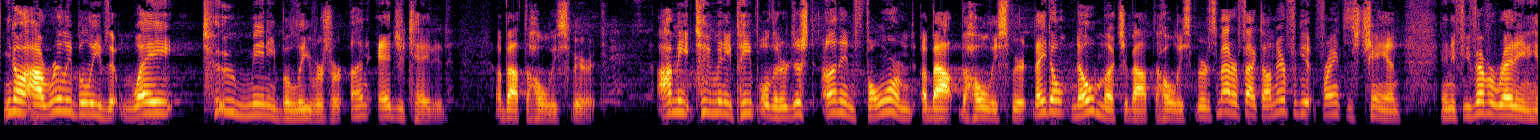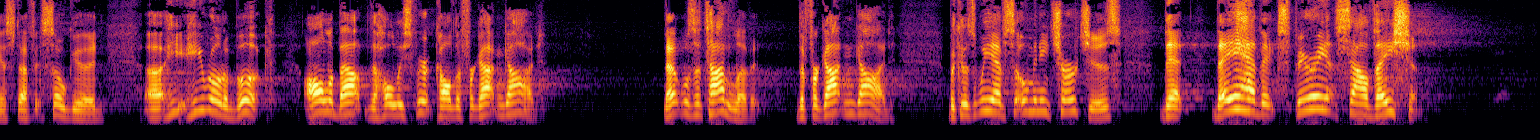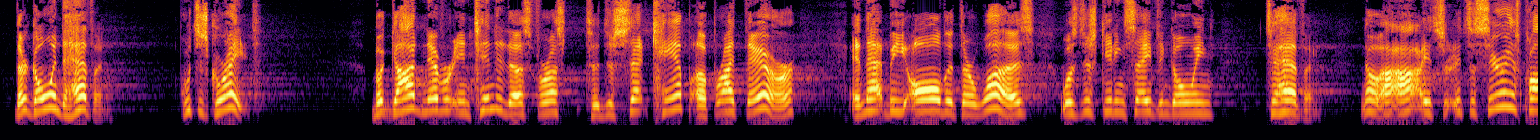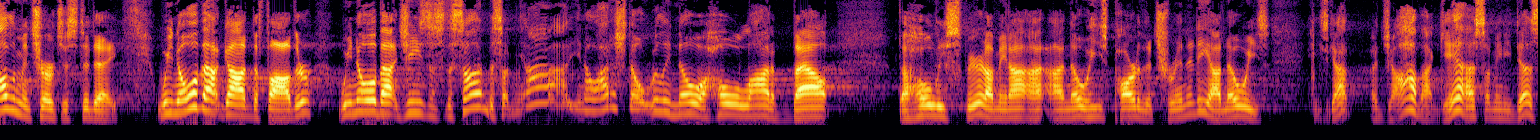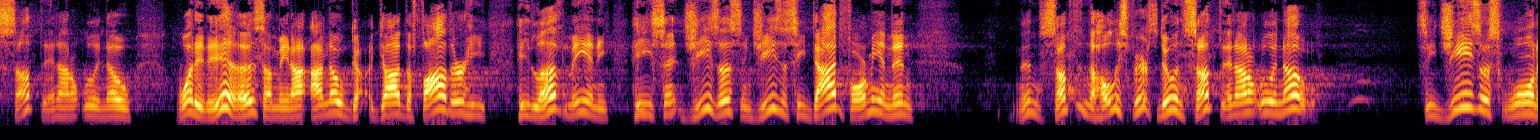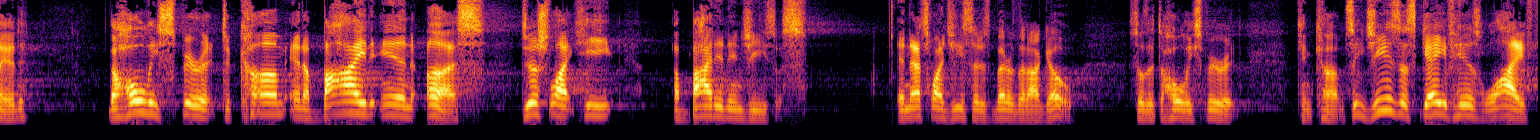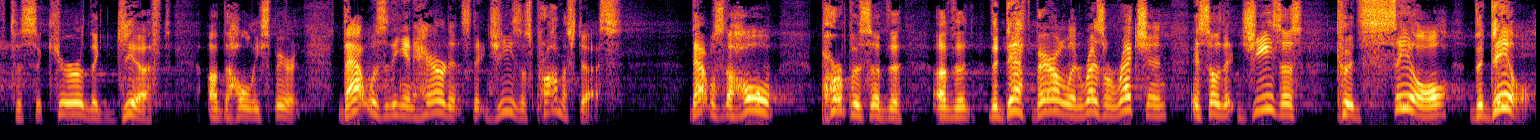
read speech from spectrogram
You know, I really believe that way too many believers are uneducated about the Holy Spirit. I meet too many people that are just uninformed about the Holy Spirit. They don't know much about the Holy Spirit. As a matter of fact, I'll never forget Francis Chan, and if you've ever read any of his stuff, it's so good. Uh, he, he wrote a book all about the Holy Spirit called The Forgotten God. That was the title of it, The Forgotten God. Because we have so many churches that they have experienced salvation. They're going to heaven, which is great. But God never intended us for us to just set camp up right there and that be all that there was, was just getting saved and going to heaven. No, I, I, it's, it's a serious problem in churches today. We know about God the Father, we know about Jesus the Son, but some, you know, I just don't really know a whole lot about the Holy Spirit. I mean, I, I know He's part of the Trinity. I know He's He's got a job, I guess. I mean, He does something. I don't really know what it is. I mean, I, I know God the Father, he, he loved me and he, he sent Jesus, and Jesus, He died for me, and then, then something, the Holy Spirit's doing something, I don't really know. See, Jesus wanted the Holy Spirit to come and abide in us just like He abided in Jesus. And that's why Jesus said, It's better that I go, so that the Holy Spirit can come. See, Jesus gave his life to secure the gift of the Holy Spirit. That was the inheritance that Jesus promised us. That was the whole purpose of the, of the, the death, burial, and resurrection, is so that Jesus could seal the deal.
